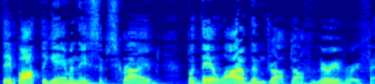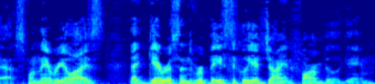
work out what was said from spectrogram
they bought the game and they subscribed, but they a lot of them dropped off very very fast when they realized that garrisons were basically a giant Farmville game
